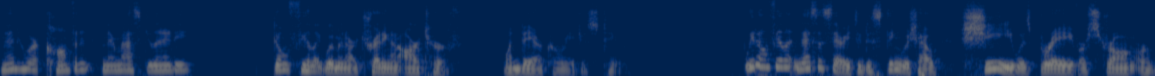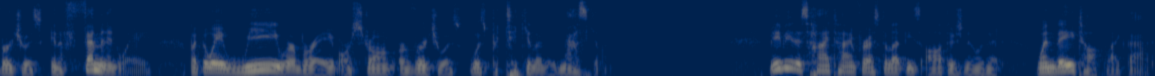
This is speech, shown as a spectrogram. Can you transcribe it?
men who are confident in their masculinity don't feel like women are treading on our turf when they are courageous too. We don't feel it necessary to distinguish how she was brave or strong or virtuous in a feminine way, but the way we were brave or strong or virtuous was particularly masculine. Maybe it is high time for us to let these authors know that when they talk like that,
